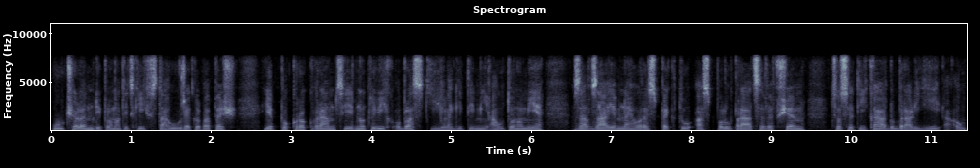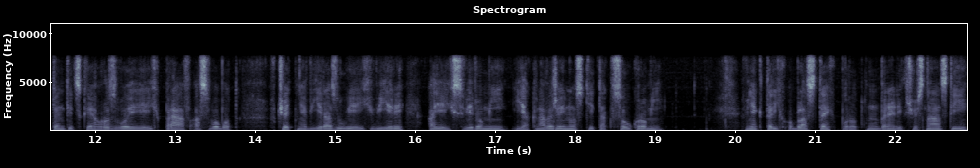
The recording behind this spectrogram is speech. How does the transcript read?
Účelem diplomatických vztahů, řekl papež, je pokrok v rámci jednotlivých oblastí legitimní autonomie za vzájemného respektu a spolupráce ve všem, co se týká dobra lidí a autentického rozvoje jejich práv a svobod, včetně výrazů jejich víry a jejich svědomí jak na veřejnosti, tak v soukromí. V některých oblastech, podotknul Benedikt XVI.,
